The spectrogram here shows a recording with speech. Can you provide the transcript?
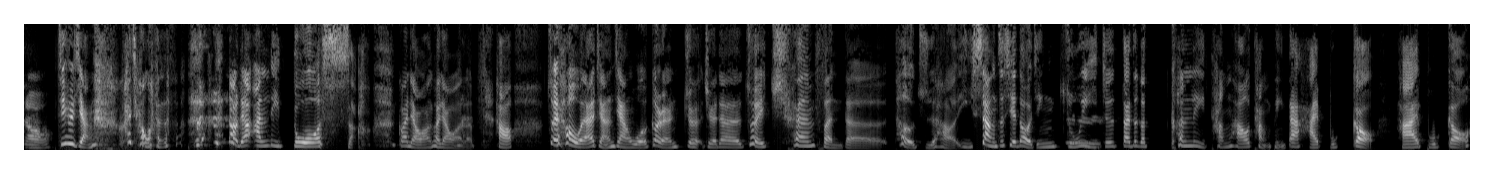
好，继续讲，快讲完了，到底要安利多少？快讲完，快讲完了。好，最后我来讲讲我个人觉觉得最圈粉的特质。哈，以上这些都已经足以就是在这个坑里躺好躺平，但还不够。还不够，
